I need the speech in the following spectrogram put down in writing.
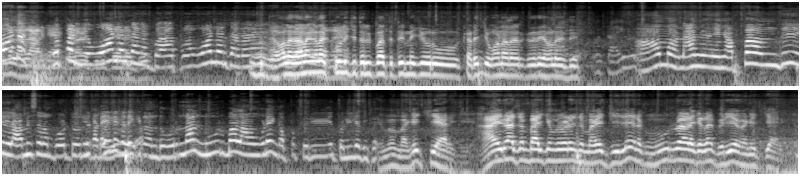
ஓனர் எப்ப நீங்க ஓனர் தானேப்பா ஓனர் தானே. எவ்வளோ காலங்களா கூலிக்கு தொழில் பார்த்துட்டு இன்னைக்கு ஒரு கடைக்கு ஓனராக இருக்குது எவ்வளோ இது? ஆமா நாங்க எங்க அப்பா வந்து ராமேஸ்வரம் போட்டு வந்து கடையில கிடைக்கிற அந்த ஒரு நாள் நூறு ரூபாய் அவங்க கூட எங்க அப்பா பெரிய தொழிலதிபர் ரொம்ப மகிழ்ச்சியாக இருக்குது ஆயிரம் ரூபா சம்பாதிக்கும் விட இந்த மகிழ்ச்சியில் எனக்கு நூறுரூவாய்க்கெல்லாம் பெரிய மகிழ்ச்சியாக இருக்குது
